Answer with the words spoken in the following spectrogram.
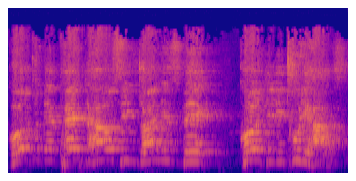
Go to the penthouse in Johannesburg called the Luthuli House.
